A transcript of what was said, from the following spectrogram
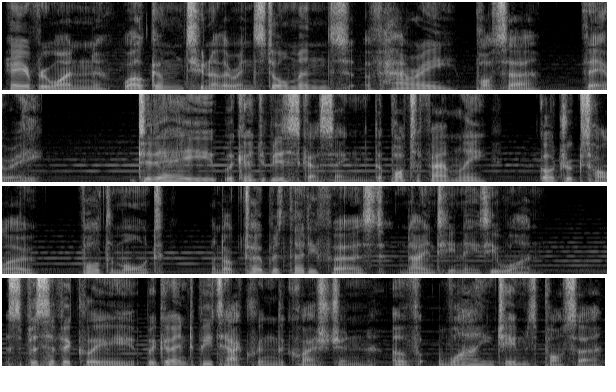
Hey everyone, welcome to another installment of Harry Potter Theory. Today we're going to be discussing the Potter family, Godric's Hollow, Voldemort, and October 31st, 1981. Specifically, we're going to be tackling the question of why James Potter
